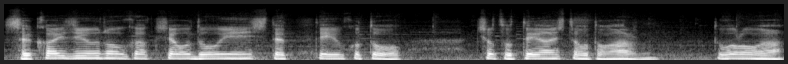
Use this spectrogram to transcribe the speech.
世界中の学者を動員してっていうことをちょっと提案したことがある。ところが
